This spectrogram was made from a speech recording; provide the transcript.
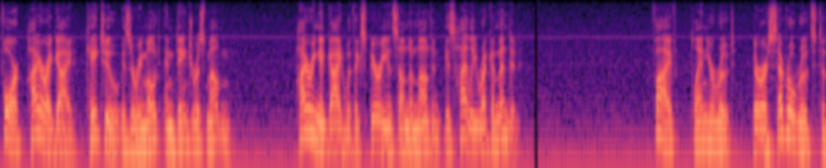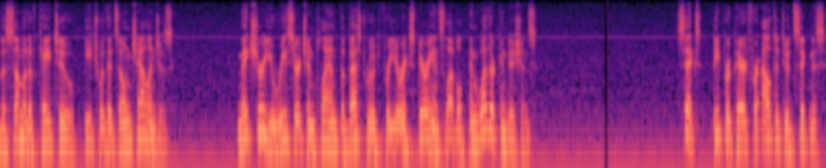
4. Hire a guide. K2 is a remote and dangerous mountain. Hiring a guide with experience on the mountain is highly recommended. 5. Plan your route. There are several routes to the summit of K2, each with its own challenges. Make sure you research and plan the best route for your experience level and weather conditions. 6. Be prepared for altitude sickness.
